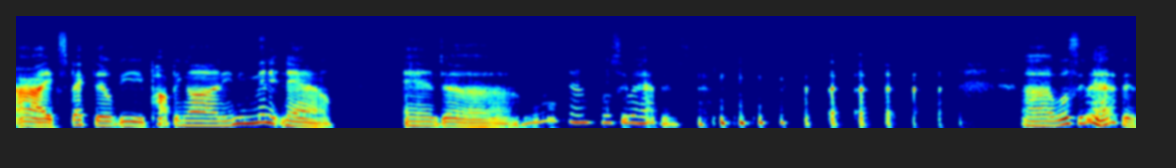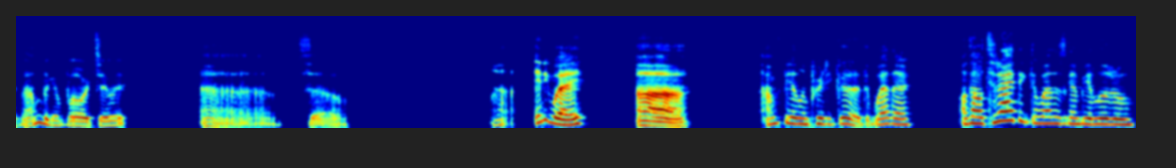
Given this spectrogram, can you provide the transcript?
I expect they'll be popping on any minute now. And uh, we'll see what happens. uh, we'll see what happens. I'm looking forward to it. Uh, so uh, anyway, uh, I'm feeling pretty good. The weather, although today I think the weather's going to be a little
